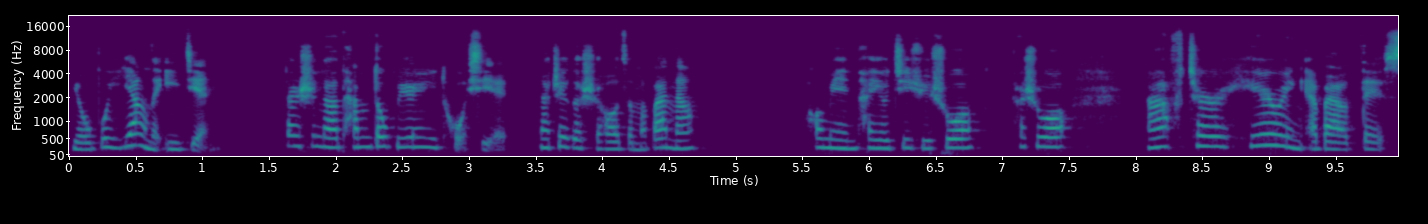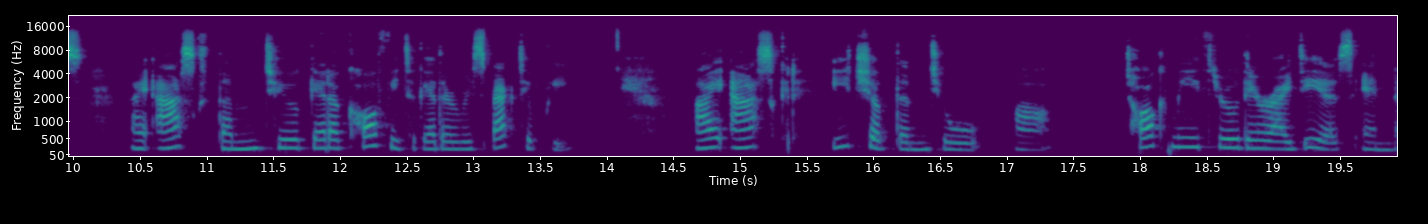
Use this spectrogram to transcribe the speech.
有不一样的意见，但是呢，他们都不愿意妥协。那这个时候怎么办呢？后面他又继续说，他说 ，After hearing about this, I asked them to get a coffee together respectively. I asked each of them to uh, talk me through their ideas and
